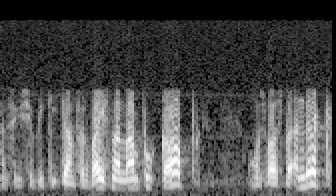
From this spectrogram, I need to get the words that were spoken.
As ek so 'n bietjie kan verwys na Nampo Kaap. Ons was beïndruk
